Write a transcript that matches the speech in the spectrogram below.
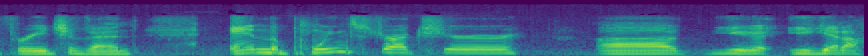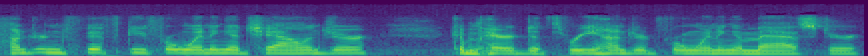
for each event, and the point structure. Uh, you you get 150 for winning a challenger, compared to 300 for winning a master.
